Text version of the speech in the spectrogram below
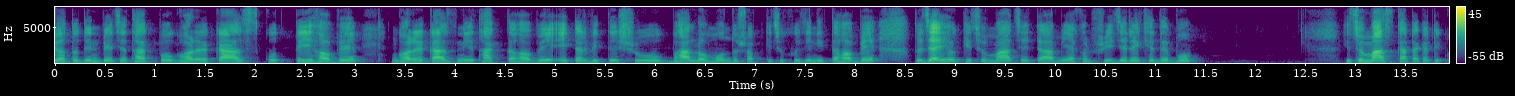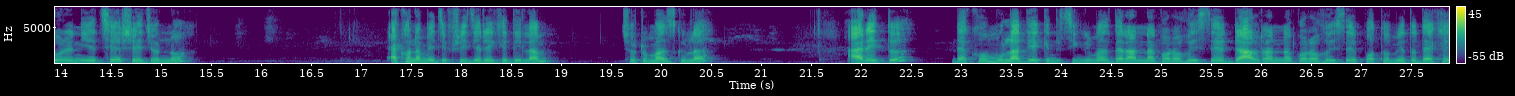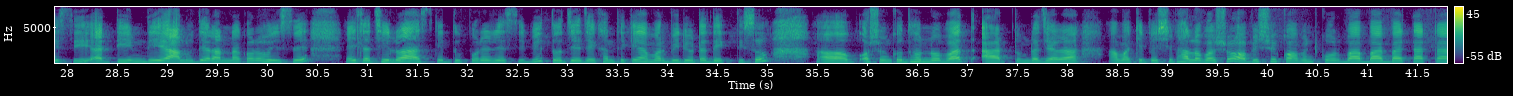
যতদিন বেঁচে থাকব ঘরের কাজ করতেই হবে, ঘরের কাজ নিয়ে থাকতে হবে, এটার ভিতরে সুখ, ভালো, মন্দ সব কিছু খুঁজে নিতে হবে। তো যাই হোক, কিছু মাছ এটা আমি এখন ফ্রিজে রেখে দেব। কিছু মাছ কাটাকাটি করে নিয়েছে সেই জন্য এখন আমি যে ফ্রিজে রেখে দিলাম ছোট মাছগুলা। আর এই তো দেখো, মূলা দিয়ে কিন্তু চিংড়ি মাছ দিয়ে রান্না করা হয়েছে, ডাল রান্না করা হয়েছে, প্রথমে তো দেখাইছি, আর ডিম দিয়ে আলু দিয়ে রান্না করা হয়েছে। এটা ছিল আজকে দুপুরের রেসিপি তো যে যেখান থেকে আমার ভিডিওটা দেখতেছো অসংখ্য ধন্যবাদ। আর তোমরা যারা আমাকে বেশি ভালোবাসো, অবশ্যই কমেন্ট করবা। Bye bye tata.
